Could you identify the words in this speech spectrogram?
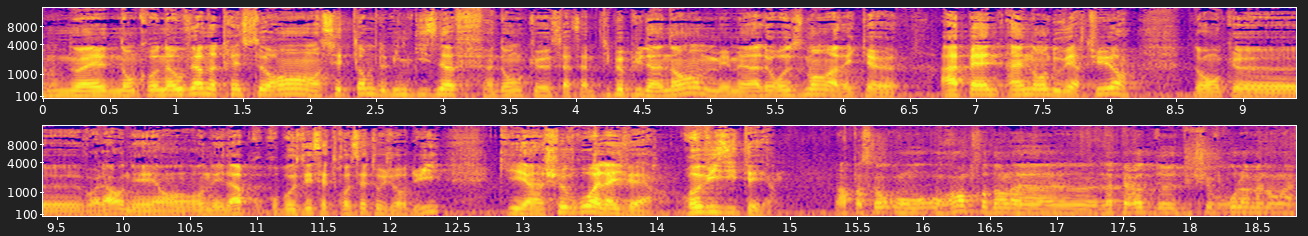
hein Ouais, donc on a ouvert notre restaurant en septembre 2019, donc ça fait un petit peu plus d'un an, mais malheureusement avec à peine un an d'ouverture. Donc voilà, on est, on est là pour proposer cette recette aujourd'hui, qui est un chevreau à l'ail vert, revisité. Alors parce qu'on on rentre dans la, la période de- du chevreau là maintenant. Là.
